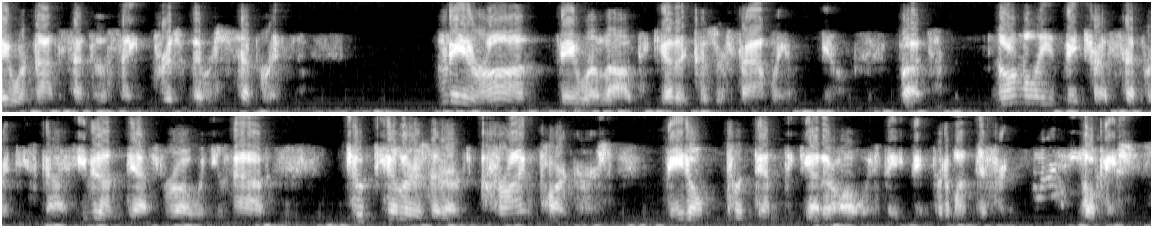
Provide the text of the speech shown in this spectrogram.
they were not sent to the same prison. They were separated. Later on, they were allowed together because they're family, you know. But normally, they try to separate these guys. Even on death row, when you have two killers that are crime partners, they don't put them together always. They, they put them on different locations.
